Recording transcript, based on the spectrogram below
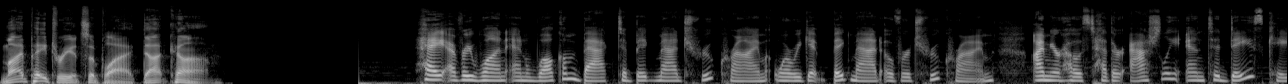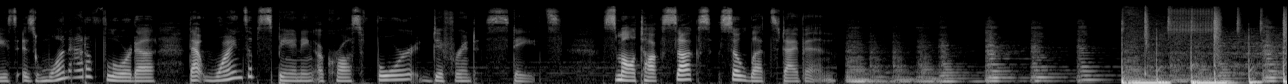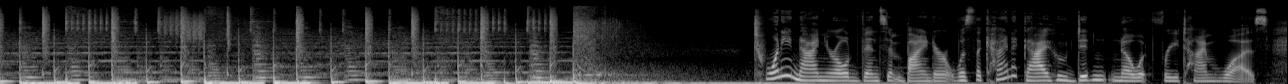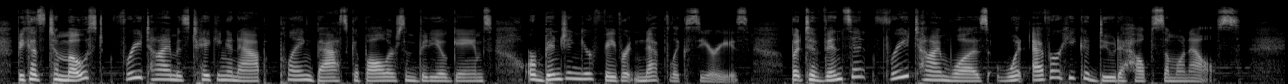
mypatriotsupply.com. Hey everyone, and welcome back to Big Mad True Crime, where we get big mad over true crime. I'm your host, Heather Ashley, and today's case is one out of Florida that winds up spanning across four different states. Small talk sucks, so let's dive in. 29 year old Vincent Binder was the kind of guy who didn't know what free time was. Because to most, free time is taking a nap, playing basketball or some video games, or binging your favorite Netflix series. But to Vincent, free time was whatever he could do to help someone else.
